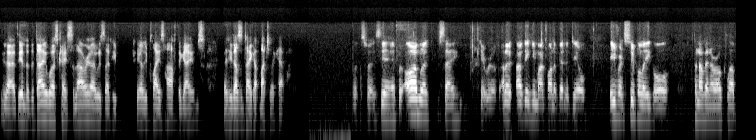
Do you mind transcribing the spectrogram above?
you know, at the end of the day, worst case scenario is that he, he only plays half the games and he doesn't take up much of the cap. I suppose, yeah. But I'm going to say get rid of. I don't. I think he might find a better deal, either in Super League or another NRL club.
